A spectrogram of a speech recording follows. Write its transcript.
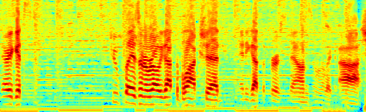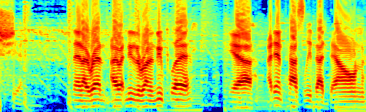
There he gets two plays in a row. He got the block shed, and he got the first down. And we're like, ah, shit. And then I ran. I needed to run a new play. Yeah, I didn't pass lead that down.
